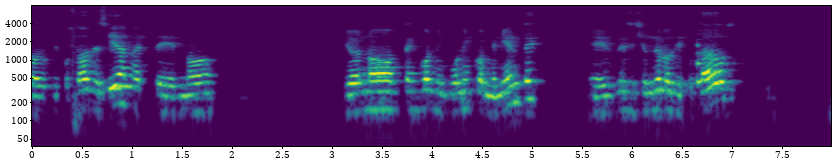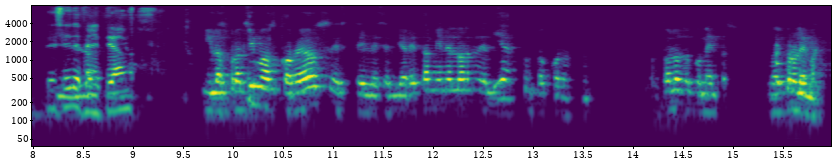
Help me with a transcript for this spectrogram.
los diputados decían, este, no, yo no tengo ningún inconveniente, es decisión de los diputados. Sí, sí, definitivamente. Y los próximos correos este, les enviaré también el orden del día junto con, con todos los documentos. No hay problema.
